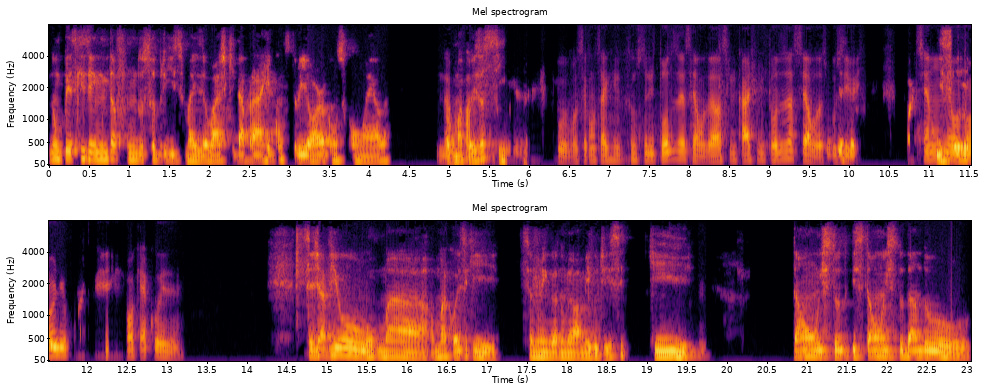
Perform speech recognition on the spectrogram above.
não pesquisei muito a fundo sobre isso, mas eu acho que dá pra reconstruir órgãos com ela. dá Alguma coisa assim. tipo, você consegue reconstruir todas as células, elas se encaixam em todas as células possíveis. Pode ser num você- neurônio, pode ser em qualquer coisa. Você já viu uma, uma coisa que, se eu não me engano, meu amigo disse, que estão, estu, estão estudando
